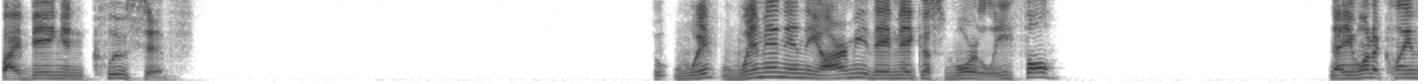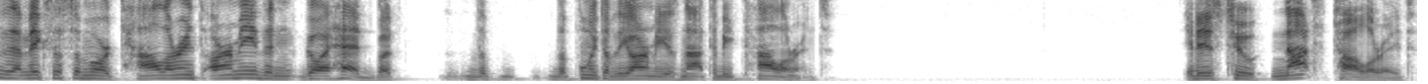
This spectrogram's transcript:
by being inclusive. W- women in the army, they make us more lethal. Now, you want to claim that that makes us a more tolerant army, then go ahead. But the, the point of the army is not to be tolerant. It is to not tolerate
